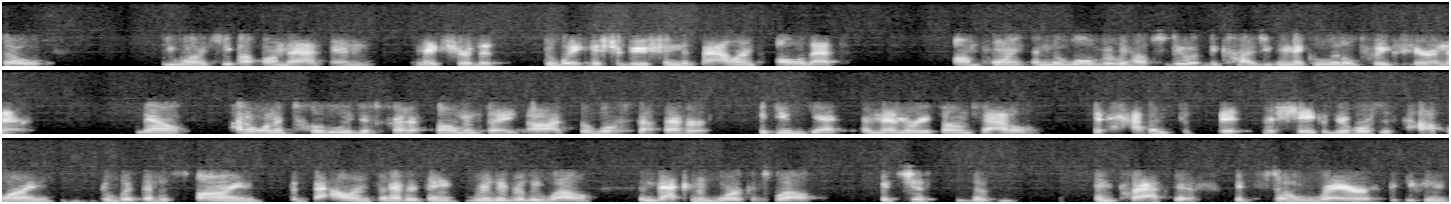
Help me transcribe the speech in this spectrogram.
So you want to keep up on that and make sure that the weight distribution, the balance, all of that's on point. And the wool really helps you do it because you can make little tweaks here and there. Now, I don't want to totally discredit foam and say, oh, it's the worst stuff ever. If you get a memory foam saddle it happens to fit the shape of your horse's top line, the width of his spine, the balance and everything really, really well, then that can work as well. It's just the in practice, it's so rare that you can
